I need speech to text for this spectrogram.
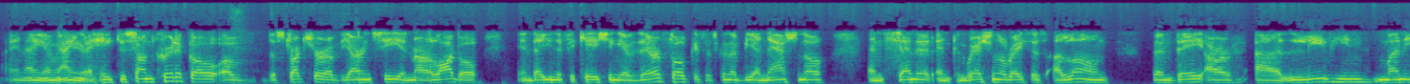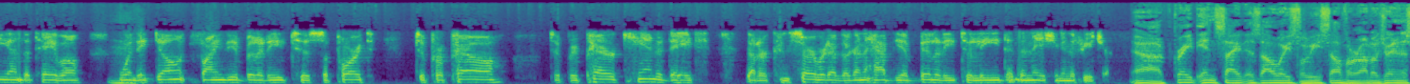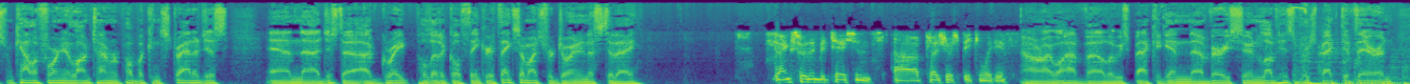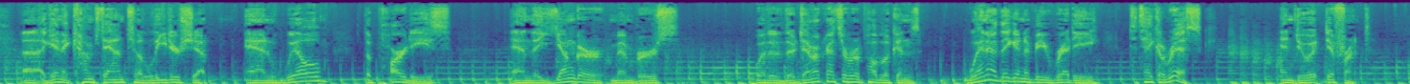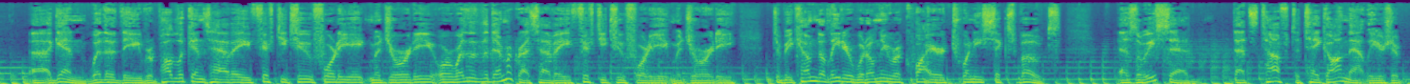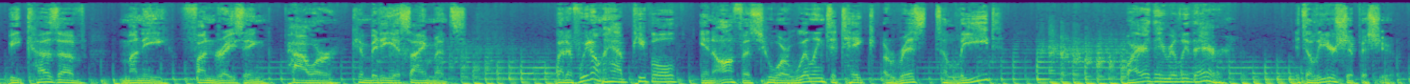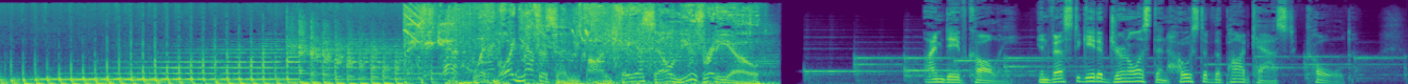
and I, I, I hate to sound critical of the structure of the RNC in Mar-a-Lago in that unification. If their focus is going to be a national and Senate and congressional races alone, then they are uh, leaving money on the table mm-hmm. when they don't find the ability to support, to propel, to prepare candidates that are conservative. They're going to have the ability to lead the nation in the future. Uh, great insight as always, Luis Alvarado, joining us from California, longtime Republican strategist and uh, just a, a great political thinker. Thanks so much for joining us today. Thanks for the invitations. Uh, pleasure speaking with you. All right, we'll have uh, Luis back again uh, very soon. Love his perspective there. And uh, again, it comes down to leadership. And will the parties and the younger members, whether they're Democrats or Republicans, when are they going to be ready to take a risk and do it different? Uh, again, whether the Republicans have a 52 48 majority or whether the Democrats have a 52 48 majority to become the leader would only require 26 votes. As Luis said, that's tough to take on that leadership because of money, fundraising, power, committee assignments. But if we don't have people in office who are willing to take a risk to lead, why are they really there? It's a leadership issue. With Boyd Matheson on KSL News Radio. I'm Dave Cawley, investigative journalist and host of the podcast Cold.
